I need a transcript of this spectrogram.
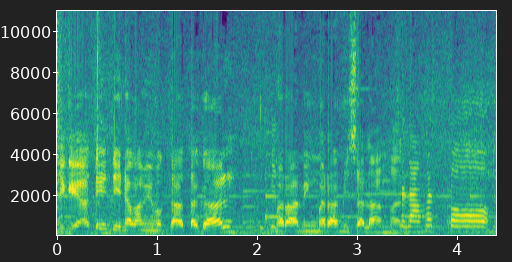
Sige ate, hindi na kami magtatagal. Maraming maraming salamat. Salamat po.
